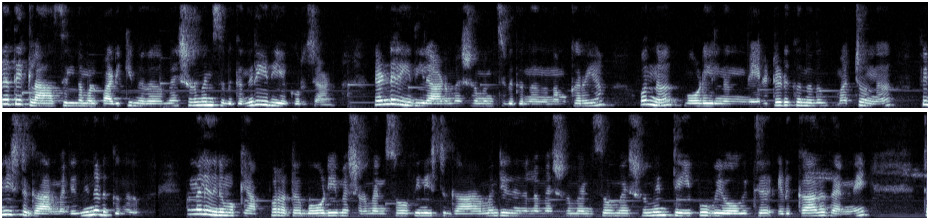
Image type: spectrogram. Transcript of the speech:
ഇന്നത്തെ ക്ലാസ്സിൽ നമ്മൾ പഠിക്കുന്നത് മെഷർമെന്റ്സ് എടുക്കുന്ന രീതിയെക്കുറിച്ചാണ്. രണ്ട് രീതിയിലാണ് മെഷർമെന്റ്സ് എടുക്കുന്നതെന്ന് നമുക്കറിയാം. ഒന്ന് ബോഡിയിൽ നിന്ന് നേരിട്ടെടുക്കുന്നതും മറ്റൊന്ന് ഫിനിഷ്ഡ് ഗാർമെന്റിൽ നിന്ന് എടുക്കുന്നതും എന്നാൽ ഇതിനുമൊക്കെ അപ്പുറത്ത് ബോഡി മെഷർമെന്റ്സോ ഫിനിഷ്ഡ് ഗാർമെന്റിൽ നിന്നുള്ള മെഷർമെന്റ്സോ മെഷർമെന്റ് ടേപ്പ് ഉപയോഗിച്ച് എടുക്കാതെ തന്നെ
